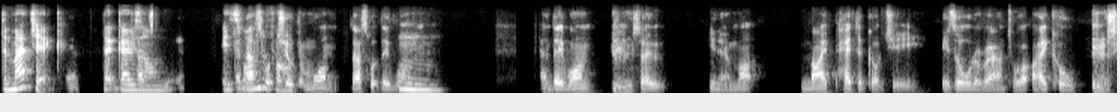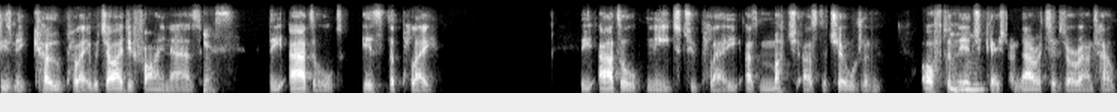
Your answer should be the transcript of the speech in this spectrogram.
the magic yeah. that goes Absolutely. on it's and wonderful. that's what children want that's what they want mm. and they want so you know my my pedagogy is all around what i call excuse me co-play which i define as yes the adult is the play the adult needs to play as much as the children often the mm-hmm. educational narratives are around how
